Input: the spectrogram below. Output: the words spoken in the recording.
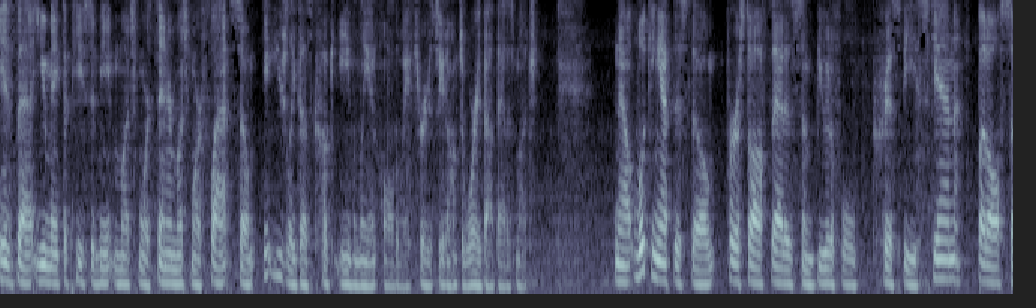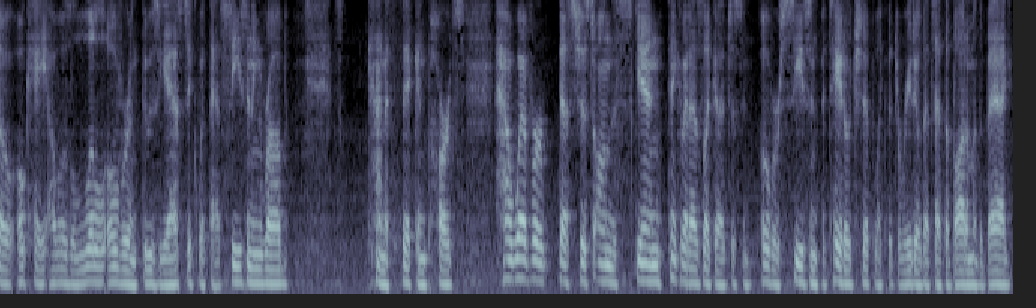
is that you make the piece of meat much more thinner, much more flat, so it usually does cook evenly and all the way through, so you don't have to worry about that as much. Now, looking at this though, first off, that is some beautiful crispy skin, but also, okay, I was a little over enthusiastic with that seasoning rub. It's kind of thick in parts. However, that's just on the skin. Think of it as like a just an over seasoned potato chip like the Dorito that's at the bottom of the bag.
